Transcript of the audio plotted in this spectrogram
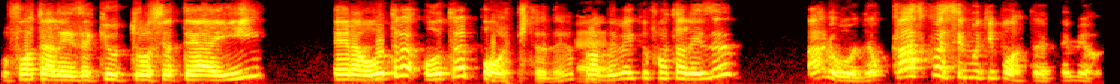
o Fortaleza que o trouxe até aí, era outra outra aposta, né? O é. problema é que o Fortaleza parou, né? O clássico vai ser muito importante, né, meu?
